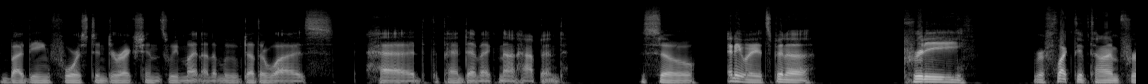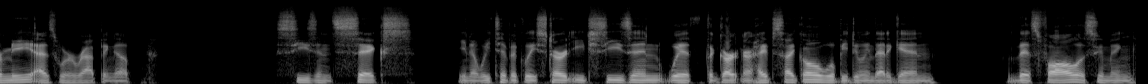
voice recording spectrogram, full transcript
by being forced in directions we might not have moved otherwise had the pandemic not happened. So, anyway, it's been a pretty reflective time for me as we're wrapping up season six. You know, we typically start each season with the Gartner hype cycle. We'll be doing that again this fall, assuming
